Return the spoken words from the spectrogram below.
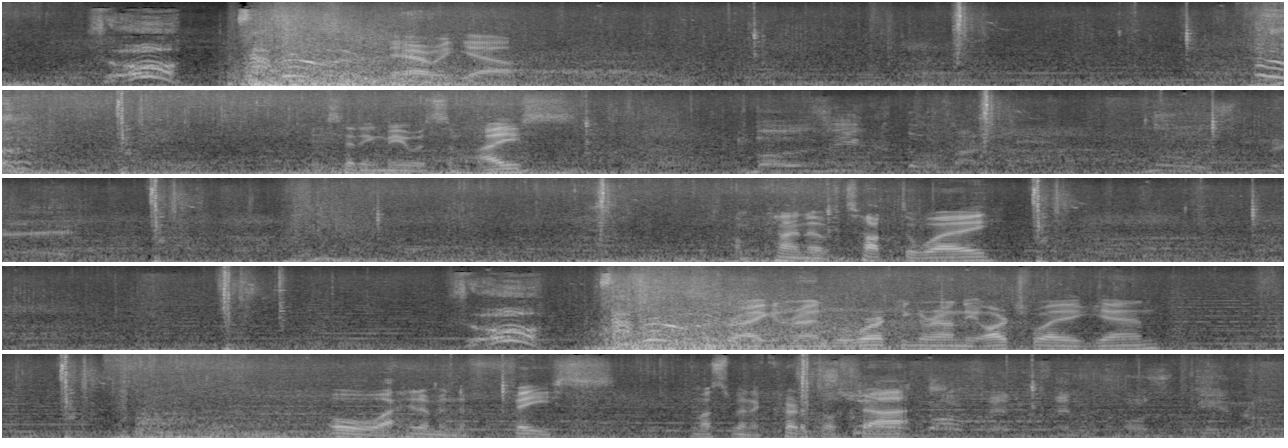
There we go. He's hitting me with some ice. I'm kind of tucked away. Dragon Rend, we're working around the archway again. Oh, I hit him in the face. Must have been a critical shot.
